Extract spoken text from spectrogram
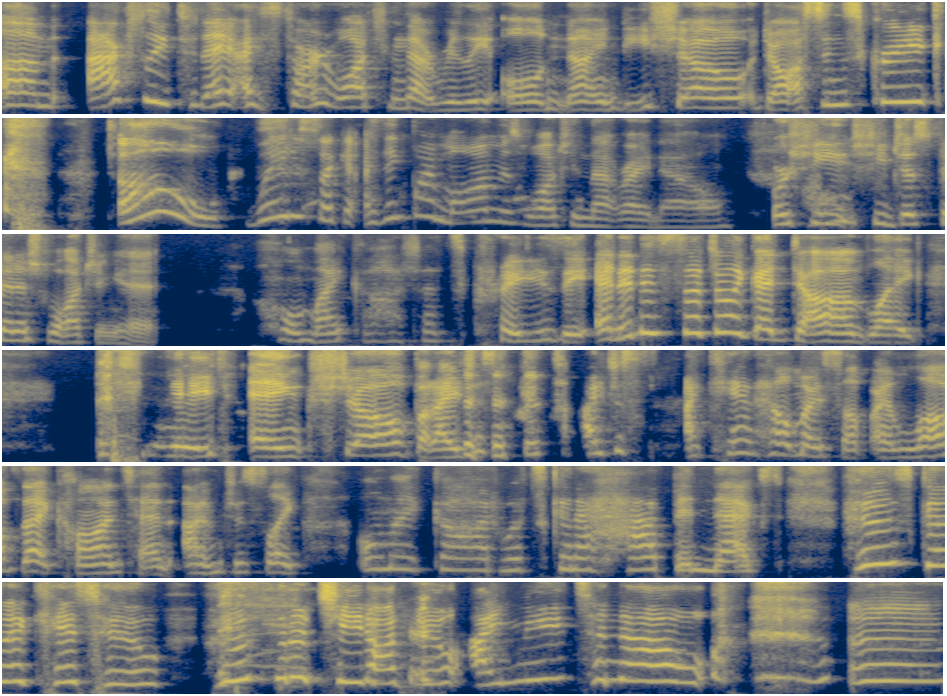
Um, actually, today I started watching that really old 90s show, Dawson's Creek. Oh, wait a second. I think my mom is watching that right now. Or she Oh. she just finished watching it. Oh my gosh, that's crazy. And it is such like a dumb like teenage angst show, but I just I just I can't help myself. I love that content. I'm just like, "Oh my god, what's going to happen next? Who's going to kiss who? Who's going to cheat on who? I need to know." Uh,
